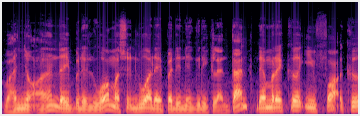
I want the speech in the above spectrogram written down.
Banyak uh, daripada luar, maksud luar daripada negeri Kelantan dan mereka infak ke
